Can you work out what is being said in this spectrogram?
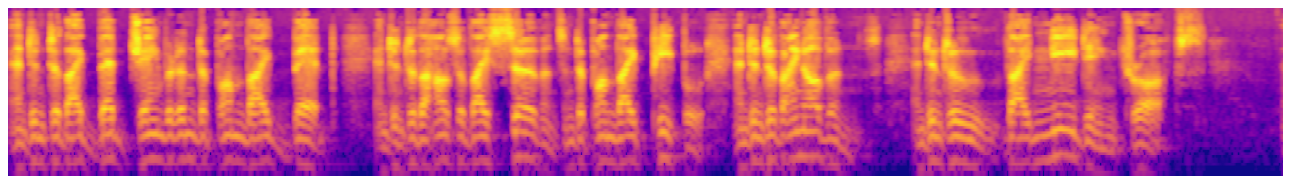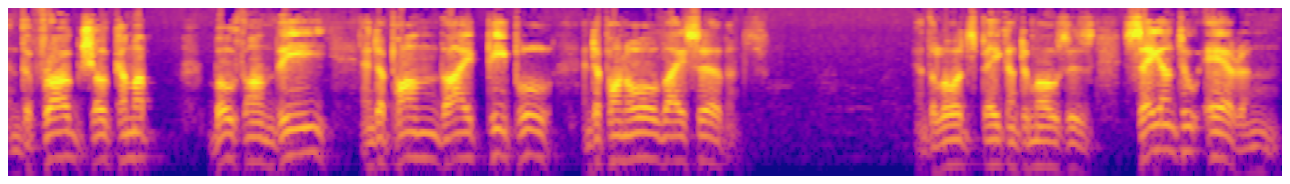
and into thy bedchamber, and upon thy bed, and into the house of thy servants, and upon thy people, and into thine ovens, and into thy kneading troughs. And the frogs shall come up both on thee, and upon thy people, and upon all thy servants. And the Lord spake unto Moses, Say unto Aaron,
